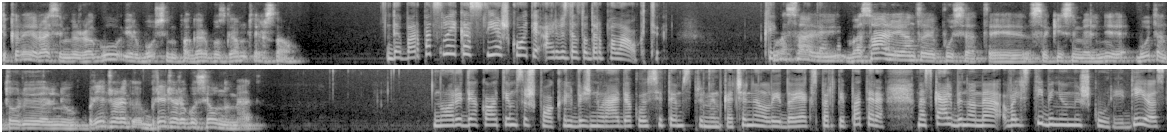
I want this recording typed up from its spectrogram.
tikrai rasim ir ragų ir būsim pagarbūs gamtai ir sau. Dabar pats laikas ieškoti ar vis dėlto dar palaukti? Vasarį vasario į antrąją pusę tai sakysim elni būtent tauriųjų elnių briedžio briedžio ragus jau numetę noriu dėkoti jums už pokalbį žinių radijo klausytojams. Primint kad šiandien laidoje ekspertai pataria. Mes kalbinome valstybinių miškų urėdijos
